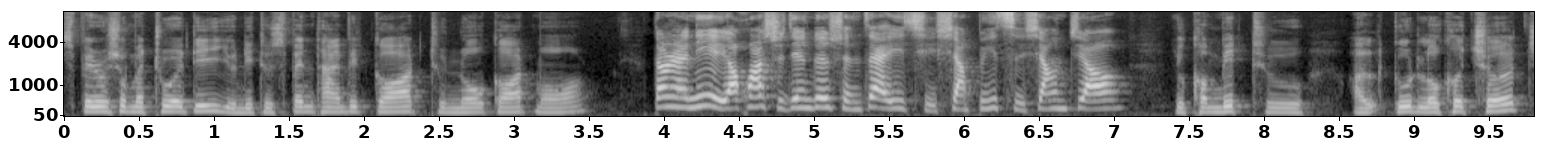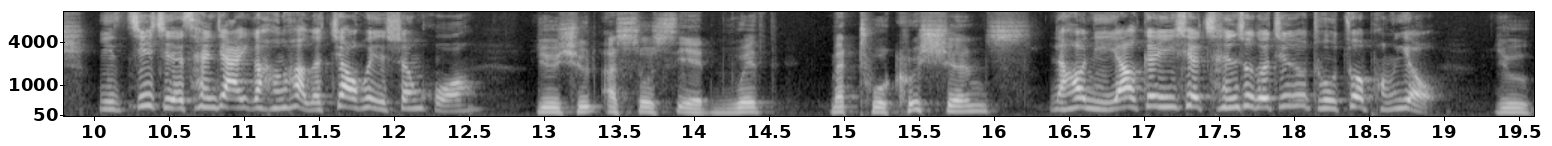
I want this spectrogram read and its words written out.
spiritual maturity, you need to spend time with God to know God more. 当然，你也要花时间跟神在一起，相彼此相交。 You commit to a good local church. 你积极的参加一个很好的教会的生活， You should associate with mature Christians. 然后你要跟一些成熟的基督徒做朋友。 You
